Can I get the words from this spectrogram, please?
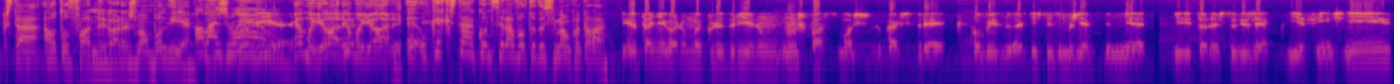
que está ao telefone agora. João, bom dia. Olá, João. É o maior, é o maior. Eh, o que é que está a acontecer à volta do Simão? Conta lá. Eu tenho agora uma curadoria num, num espaço de mostras no Caixo de Dré, que convido artistas emergentes da minha editora Estúdios Eco e afins. E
